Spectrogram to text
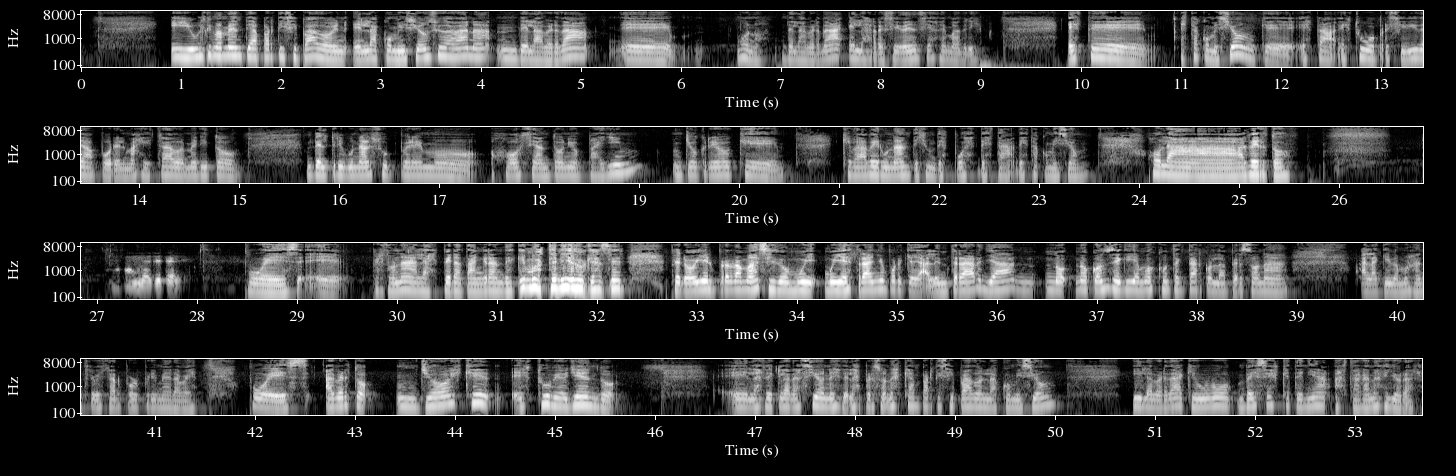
y últimamente ha participado en, en la Comisión Ciudadana de la Verdad, eh, bueno, de la Verdad en las residencias de Madrid. Este, esta comisión que está, estuvo presidida por el magistrado emérito del Tribunal Supremo José Antonio Payín, yo creo que, que va a haber un antes y un después de esta, de esta comisión. Hola, Alberto. Paula, ¿qué tal? Pues, eh, perdona la espera tan grande que hemos tenido que hacer, pero hoy el programa ha sido muy, muy extraño porque al entrar ya no, no conseguíamos contactar con la persona a la que íbamos a entrevistar por primera vez. Pues, Alberto, yo es que estuve oyendo eh, las declaraciones de las personas que han participado en la comisión y la verdad que hubo veces que tenía hasta ganas de llorar.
